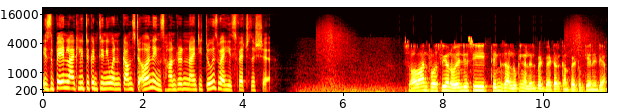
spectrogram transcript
Is the pain likely to continue when it comes to earnings? 192 is where he's fetched the share. So Avan, firstly on ONGC, things are looking a little bit better compared to Cairn India.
